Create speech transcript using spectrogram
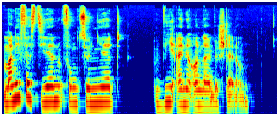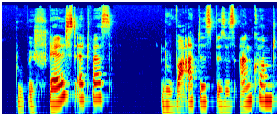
Manifestieren funktioniert wie eine Online-Bestellung. Du bestellst etwas, du wartest, bis es ankommt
